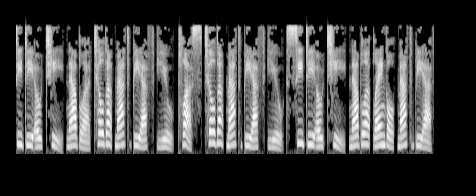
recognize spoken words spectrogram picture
CDOT nabla tilde math BF U plus tilde math BF U CDOT nabla Wrangle Math BF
